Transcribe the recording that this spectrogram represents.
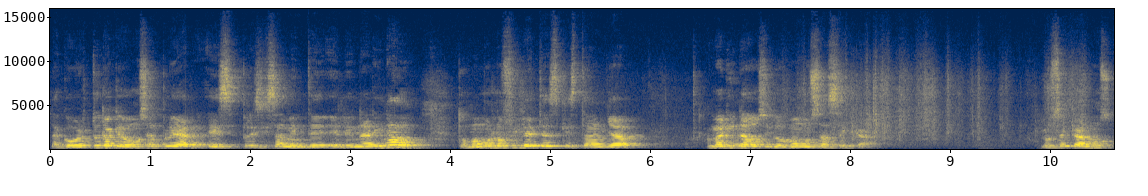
La cobertura que vamos a emplear es precisamente el enharinado. Tomamos los filetes que están ya marinados y los vamos a secar. Los secamos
